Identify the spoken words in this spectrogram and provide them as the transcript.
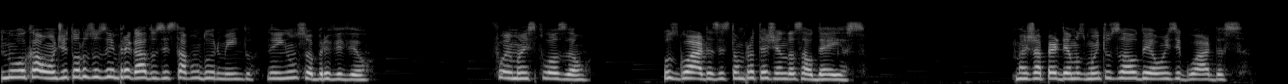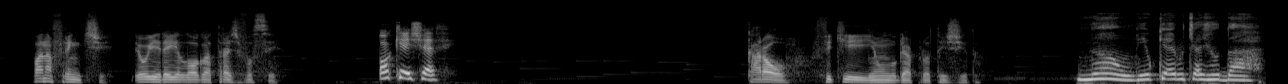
No local onde todos os empregados estavam dormindo, nenhum sobreviveu. Foi uma explosão. Os guardas estão protegendo as aldeias. Mas já perdemos muitos aldeões e guardas. Vá na frente. Eu irei logo atrás de você. Ok, chefe. Carol, fique em um lugar protegido. Não, eu quero te ajudar.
